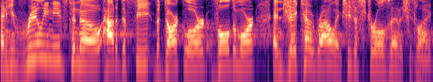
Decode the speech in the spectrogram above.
and he really needs to know how to defeat the Dark Lord, Voldemort, and J.K. Rowling, she just strolls in and she's like,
